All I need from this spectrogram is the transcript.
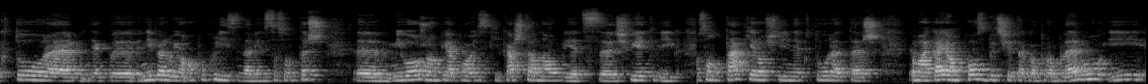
które jakby niwelują opuchliznę, więc to są też y, miłożąb japoński, kasztanowiec, świetlik. To są takie rośliny, które też pomagają pozbyć się tego problemu i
